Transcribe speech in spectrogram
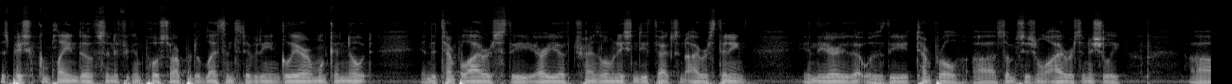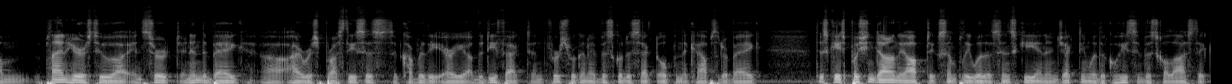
This patient complained of significant postoperative light sensitivity and glare, and one can note in the temporal iris the area of transillumination defects and iris thinning in the area that was the temporal uh, subincisional iris initially. Um, the plan here is to uh, insert an in the bag uh, iris prosthesis to cover the area of the defect. And first, we're going to viscodissect open the capsular bag. In this case, pushing down on the optic simply with a Sinskey and injecting with a cohesive viscoelastic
